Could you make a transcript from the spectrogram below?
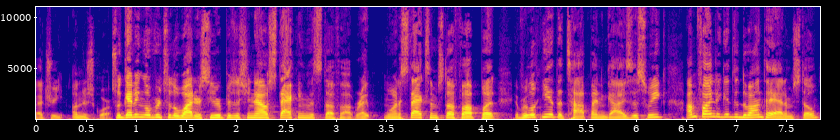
Vetri underscore. So getting over to the wide receiver position now, stacking this stuff up, right? We want to stack some stuff up, but if we're looking at the top end guys this week, I'm fine to get to Davante Adams still.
